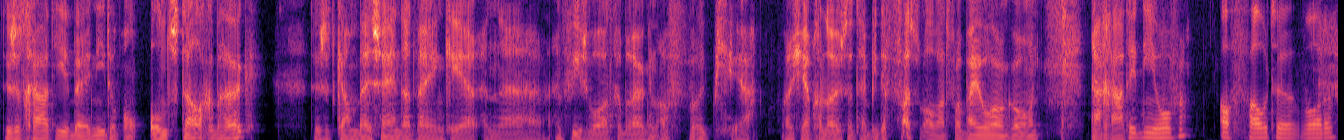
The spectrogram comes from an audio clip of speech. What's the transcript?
Dus het gaat hierbij niet om ons taalgebruik. Dus het kan best zijn dat wij een keer een, eh, een vies woord gebruiken. Of ja, als je hebt geluisterd, heb je er vast wel wat voorbij horen komen. Daar gaat dit niet over. Of foute woorden.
